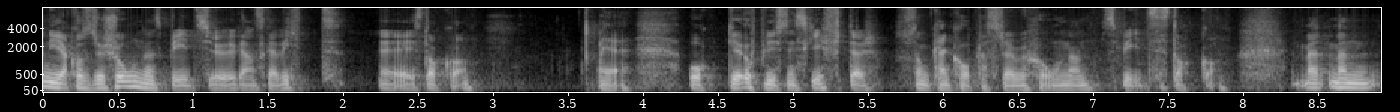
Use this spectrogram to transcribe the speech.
nya konstitutionen sprids ju ganska vitt eh, i Stockholm. Eh, och upplysningsskrifter som kan kopplas till revolutionen sprids i Stockholm. Men, men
